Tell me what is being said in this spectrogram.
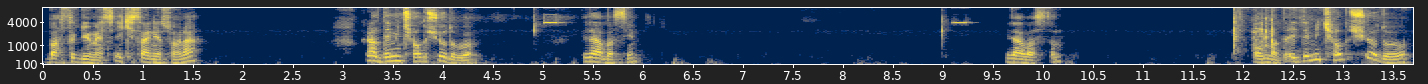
Bastık düğmesini. 2 saniye sonra. Kral demin çalışıyordu bu. Bir daha basayım. Bir daha bastım. Olmadı. E demin çalışıyordu.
